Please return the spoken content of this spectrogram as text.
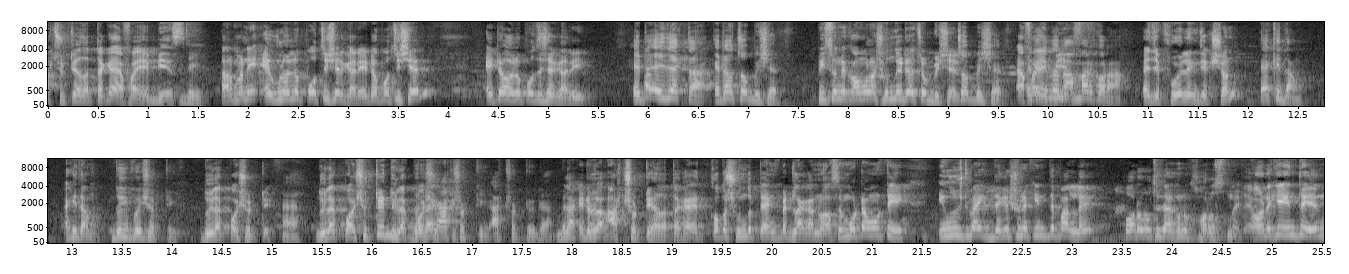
আটষট্টি হাজার টাকা এফআই এবিএস জি। তার মানে এগুলো হলো পঁচিশের গাড়ি। এটা পঁচিশের এটা হলো পঁচিশের গাড়ি। এটা এই যে একটা এটাও চব্বিশের। পিছনে কমলা সুন্দর এটা চব্বিশের। চব্বিশের কিন্তু নাম্বার করা। এই যে ফুয়েল ইঞ্জেকশন একই দাম। একই দাম? দুই পঁয়ষট্টি। দুই লাখ পঁয়ষট্টি। হ্যাঁ। দুই লাখ পঁয়ষট্টি দুই লাখ আটষট্টি আটষট্টি এটা হলো আটষট্টি হাজার টাকা। কত সুন্দর ট্যাঙ্ক প্যাড লাগানো আছে। মোটামুটি ইউজড বাইক দেখে শুনে কিনতে পারলে পরবর্তীতে আর কোনো খরচ নাই। অনেকে কিন্তু এন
